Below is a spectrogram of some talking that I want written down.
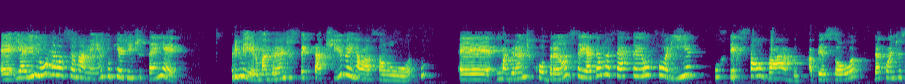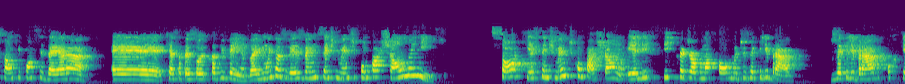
É, e aí, no relacionamento, o que a gente tem é, primeiro, uma grande expectativa em relação ao outro, é, uma grande cobrança e até uma certa euforia por ter salvado a pessoa da condição que considera é, que essa pessoa está vivendo. Aí muitas vezes vem um sentimento de compaixão no início. Só que esse sentimento de compaixão ele fica de alguma forma desequilibrado. Desequilibrado porque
